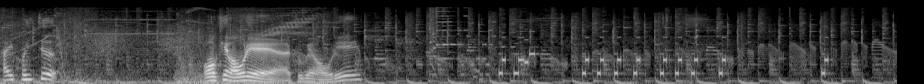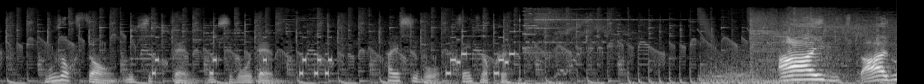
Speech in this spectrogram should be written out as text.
하이퍼 히트! 오케이 마무리. 두개 마무리. 무속성 60댐 65댐 85 세인트 너클 아, 이, 아, 이거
